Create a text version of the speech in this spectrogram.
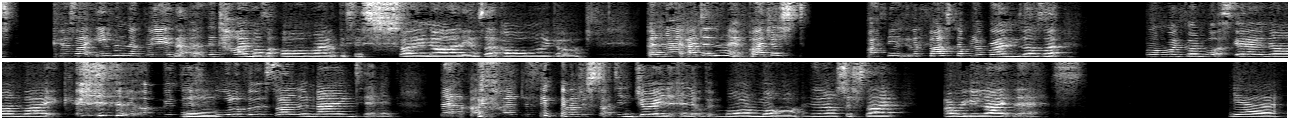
because, like, even the blue that at the time, I was like, oh my god, this is so gnarly. I was like, oh my god. And I, I don't know, I just, I think the first couple of runs, I was like, oh my god, what's going on? Like, I'm going to Mm. fall off of the side of the mountain. Then I kind of think I just started enjoying it a little bit more and more. And then I was just like, I really like this. Yeah.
